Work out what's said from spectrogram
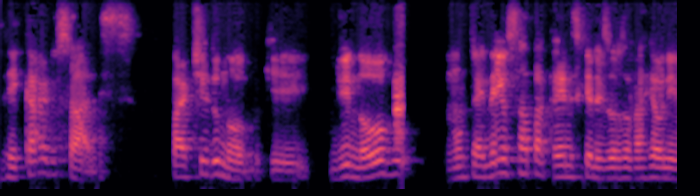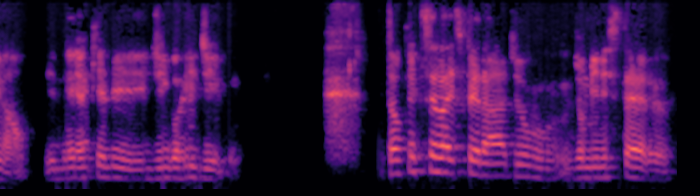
Ricardo Salles, Partido Novo, que, de novo, não tem nem os sapatênis que eles usam na reunião, e nem aquele jingle ridículo. Então, o que, que você vai esperar de um, de um ministério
